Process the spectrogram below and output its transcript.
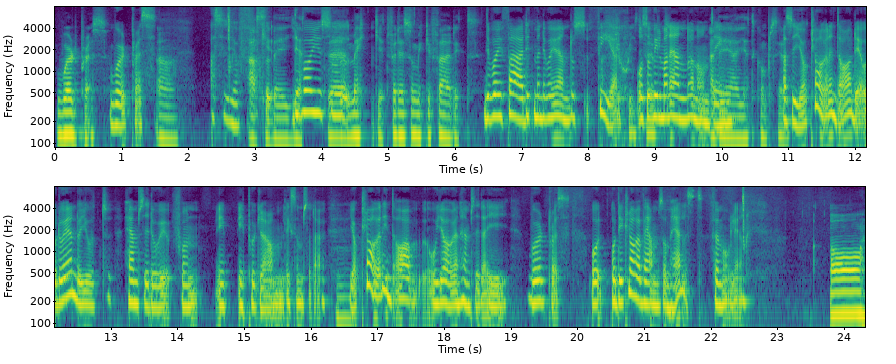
Wordpress. Wordpress. Ja. Alltså, jag fick, Alltså det är ju så, jättemäckigt. För det är så mycket färdigt. det var ju färdigt, men det var ju ändå fel. Skitfult. Och så vill man ändra Ja, någonting. det är jättekomplicerat. Alltså jag klarade inte av det. Och då har jag ändå gjort hemsidor från, i, i program. Liksom sådär. Mm. Jag klarade inte av att göra en hemsida i Wordpress. Och, och det klarar vem som helst förmodligen. Ja,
